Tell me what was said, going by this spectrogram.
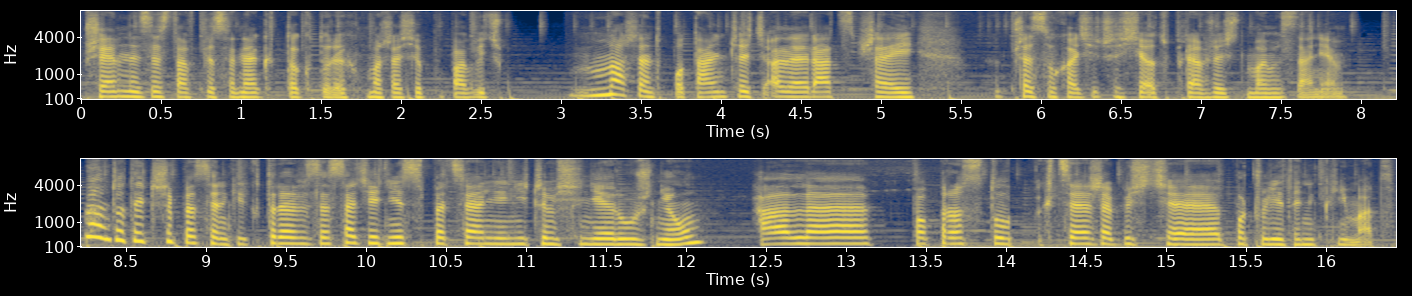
przyjemny zestaw piosenek, do których można się pobawić. Można potańczyć, ale raczej przesłuchać i czy się odprężyć, moim zdaniem. Mam tutaj trzy piosenki, które w zasadzie nie specjalnie niczym się nie różnią, ale po prostu chcę, żebyście poczuli ten klimat.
